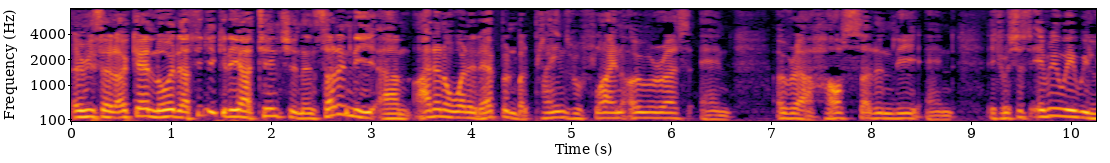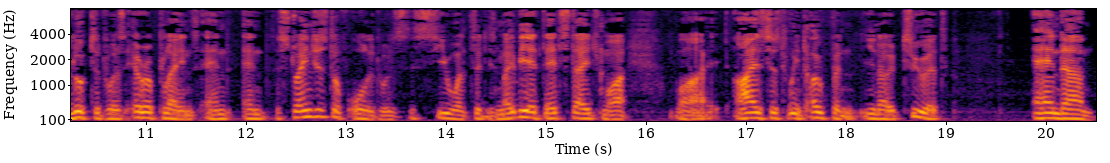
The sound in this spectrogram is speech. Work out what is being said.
and we said, okay, Lord, I think you can hear our attention. And suddenly, um, I don't know what had happened, but planes were flying over us and over our house suddenly. And it was just everywhere we looked, it was aeroplanes. And, and the strangest of all, it was the C-130s. Maybe at that stage, my, my eyes just went open, you know, to it. And, um,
